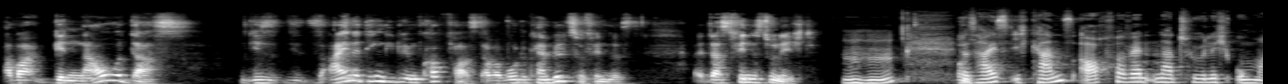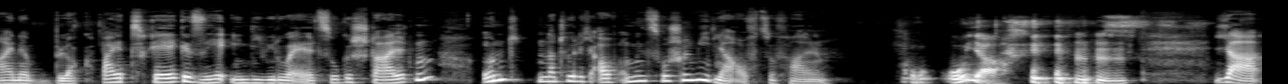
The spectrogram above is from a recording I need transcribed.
Aber genau das dieses, dieses eine Ding, die du im Kopf hast, aber wo du kein Bild zu findest, äh, das findest du nicht. Mhm. Das heißt, ich kann es auch verwenden natürlich, um meine Blogbeiträge sehr individuell zu gestalten und natürlich auch, um in Social Media aufzufallen. Oh, oh ja. ja,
